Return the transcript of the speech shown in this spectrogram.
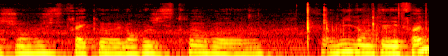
J'enregistre avec euh, l'enregistreur euh, fourni dans le téléphone.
